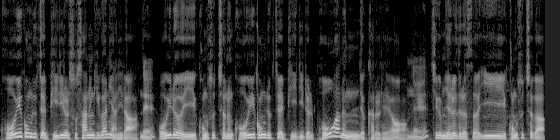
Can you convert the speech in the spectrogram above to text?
고위공직자의 비리를 수사하는 기관이 아니라 네. 오히려 이 공수처는 고위공직자의 비리를 보호하는 역할을 해요. 네. 지금 예를 들어서 이 공수처가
